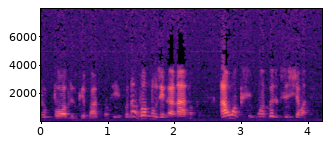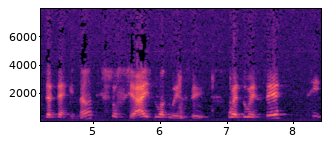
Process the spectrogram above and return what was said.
no pobre do que bate no rico. Não vamos nos enganar. Não. Há uma, uma coisa que se chama determinantes sociais do adoecer. O adoecer se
